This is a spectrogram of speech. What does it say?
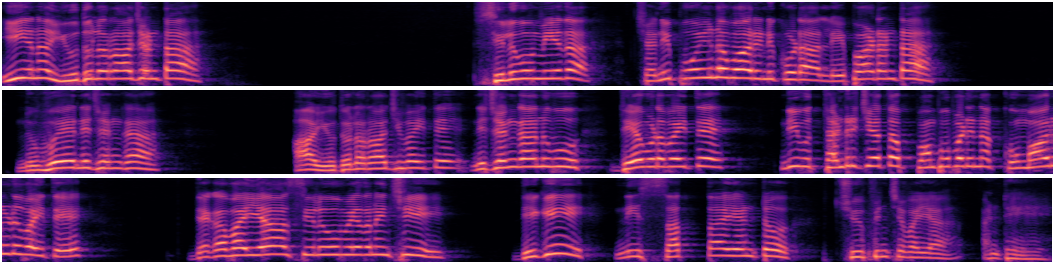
ఈయన యూదుల రాజంట సిలువ మీద చనిపోయిన వారిని కూడా లేపాడంట. నువ్వే నిజంగా ఆ యుధుల రాజువైతే నిజంగా నువ్వు దేవుడవైతే నీవు తండ్రి చేత పంపబడిన కుమారుడివైతే దిగవయ్యా సిలువ మీద నుంచి. దిగి నీ సత్తా ఏంటో చూపించవయ్యా అంటే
